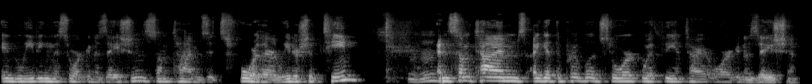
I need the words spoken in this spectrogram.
in leading this organization. Sometimes it's for their leadership team. Mm-hmm. And sometimes I get the privilege to work with the entire organization.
